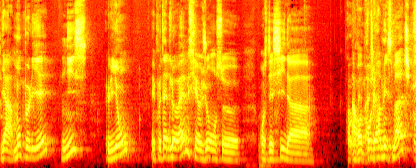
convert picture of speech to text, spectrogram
il y a Montpellier, Nice, Lyon, et peut-être l'OM, si un jour on se, on se décide à Programmer match. reprogrammer ce match, Au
